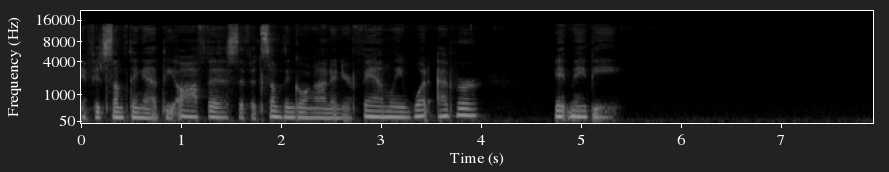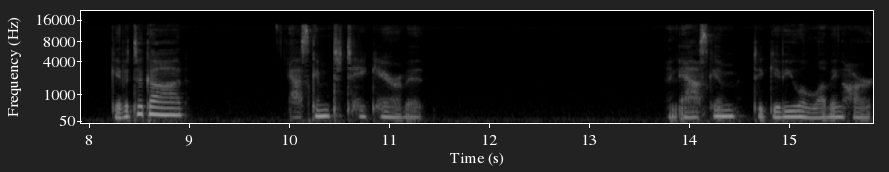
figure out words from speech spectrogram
if it's something at the office, if it's something going on in your family, whatever it may be, give it to God. Ask Him to take care of it and ask Him to give you a loving heart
